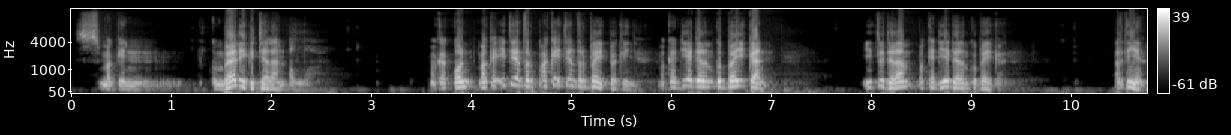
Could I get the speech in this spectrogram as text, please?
semakin kembali ke jalan Allah. Maka maka itu yang ter, maka itu yang terbaik baginya. Maka dia dalam kebaikan. Itu dalam maka dia dalam kebaikan. Artinya,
